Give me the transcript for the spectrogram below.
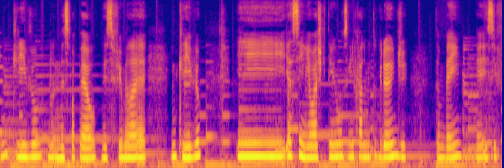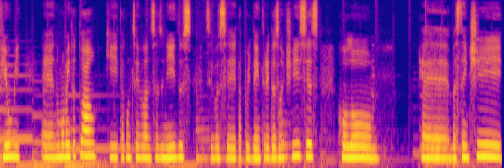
incrível nesse papel, nesse filme, ela é incrível. E assim, eu acho que tem um significado muito grande também é, esse filme é, no momento atual que está acontecendo lá nos Estados Unidos. Se você está por dentro aí das notícias, rolou é, bastante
